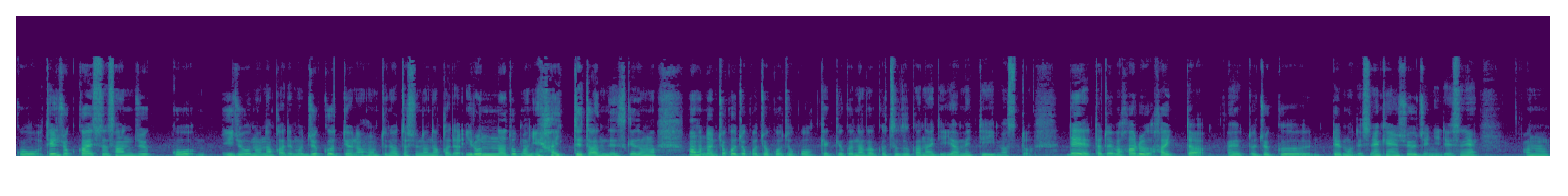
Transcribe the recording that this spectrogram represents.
こう転職回数30個以上の中でも塾っていうのは本当に私の中ではいろんなとこに入ってたんですけども、まあ、本当にちょこちょこちょこちょこ結局長く続かないでやめていますと。で例えば春入った、えー、と塾でもですね研修時にですねあの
